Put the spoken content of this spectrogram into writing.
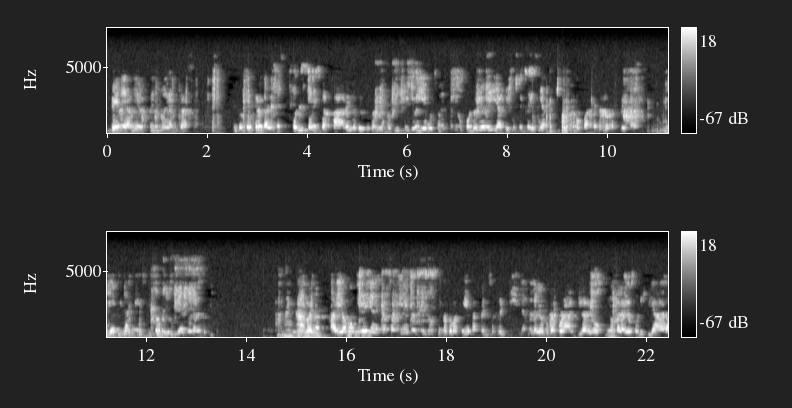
debe haber, pero no era mi caso. Entonces creo que a veces por encajar en lo que sus amigas nos dicen. Yo veía mucho de este grupo, ¿no? Yo veía que yo siempre decía, no lo comparte, pero lo respeta. Y al final mi instinto me decía, no lo necesito. Me Y encanta. bueno, ahí vamos bien, ya descansa bien, no sé, no sé, no toma siestas, pero está tranquila, no la veo nunca cranky, la veo, nunca la veo sobreestirada,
